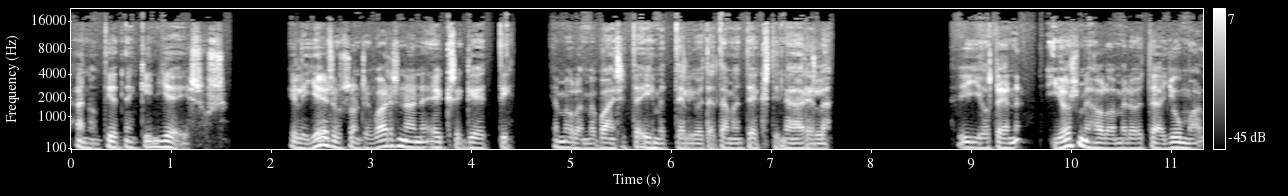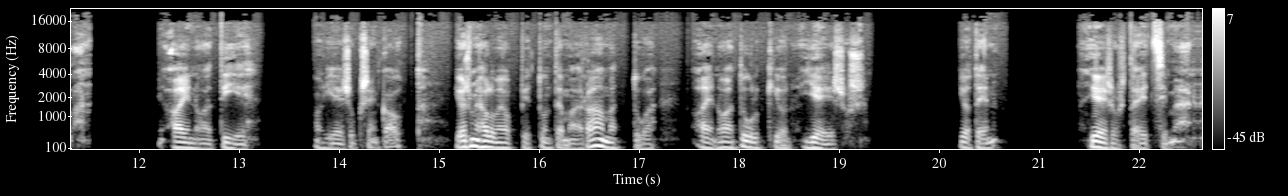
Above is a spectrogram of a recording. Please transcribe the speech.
Hän on tietenkin Jeesus. Eli Jeesus on se varsinainen eksegeetti, ja me olemme vain sitten ihmettelijöitä tämän tekstin äärellä. Joten jos me haluamme löytää Jumalan, niin ainoa tie on Jeesuksen kautta. Jos me haluamme oppia tuntemaan raamattua, ainoa tulkki on Jeesus. Joten Jeesusta etsimään.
